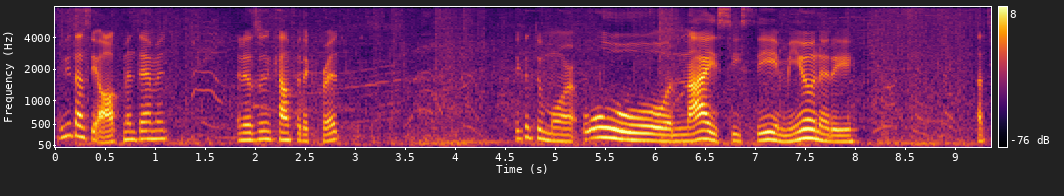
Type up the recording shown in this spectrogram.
Maybe that's the augment damage. And it doesn't count for the crit. We could do more. Ooh, nice CC immunity. That's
